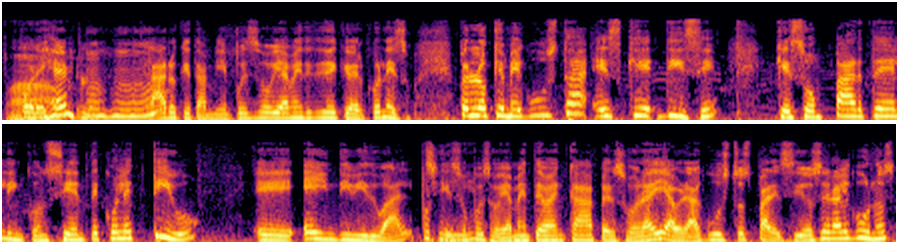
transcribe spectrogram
Por Ah, ejemplo, ok. claro que también pues obviamente tiene que ver con eso. Pero lo que me gusta es que dice que son parte del inconsciente colectivo eh, e individual, porque Sí. eso pues obviamente va en cada persona y habrá gustos parecidos en algunos,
